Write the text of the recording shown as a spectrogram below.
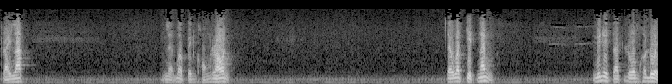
ไตรลักษณ์และว่าเป็นของร้อน แต่ว่าจิตนั่นไม่ได้ตรัสรวมเขาด้วย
